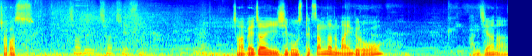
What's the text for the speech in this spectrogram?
잡았어. 적을 처치했습니다. 자 매자의 25스택 쌈나는 마인드로. 반지 하나.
